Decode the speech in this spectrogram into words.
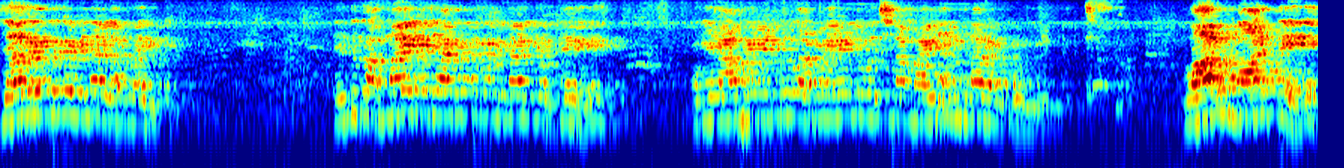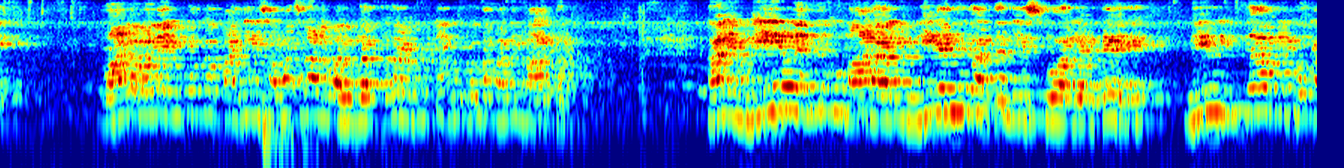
జాగ్రత్తగా వినాలి అమ్మాయి. ఎందుకు అమ్మాయిగా జాగ్రత్తగా వినాలి అంటే ఒక యాభై ఏళ్ళు అరవై ఏళ్ళు వచ్చిన మహిళలు ఉన్నారనుకోండి వాళ్ళు మారితే వాళ్ళ వల్ల ఇంకొక పది సంవత్సరాలు వాళ్ళు దక్కరంటుంటే ఇంకొక మంది మారుతారు. కానీ మీరు ఎందుకు మారాలి? మీరెందుకు అర్థం చేసుకోవాలి అంటే మీరు ఇంకా మీకు ఒక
